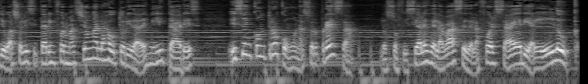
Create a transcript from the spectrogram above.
llegó a solicitar información a las autoridades militares y se encontró con una sorpresa. Los oficiales de la base de la Fuerza Aérea Luke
